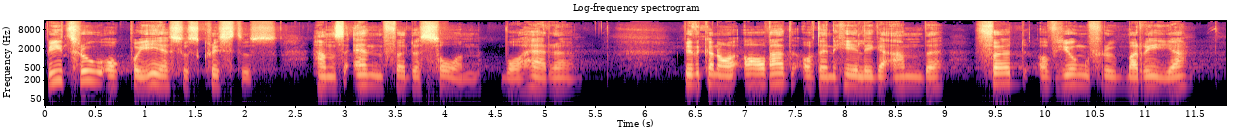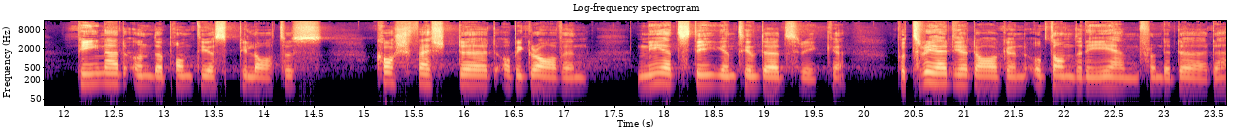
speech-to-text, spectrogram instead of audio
Vi tror också på Jesus Kristus, hans enfödde son, vår Herre. Vilken är avad av den heliga ande, född av jungfru Maria, pinad under Pontius Pilatus, korsfäst, död och begraven, nedstigen till dödsrike, på tredje dagen uppstånden igen från de döda,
